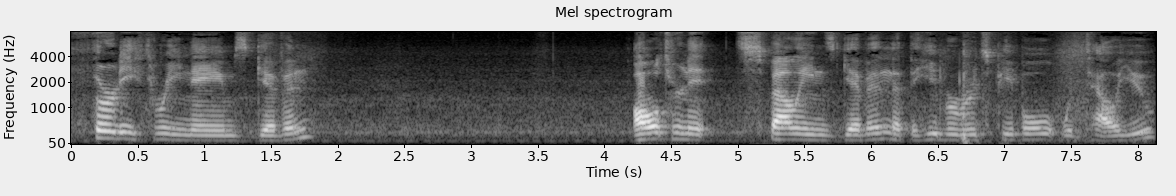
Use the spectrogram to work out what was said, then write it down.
33 names given, alternate spellings given that the Hebrew roots people would tell you,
